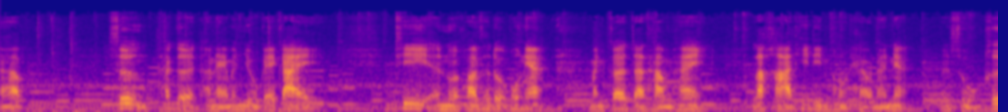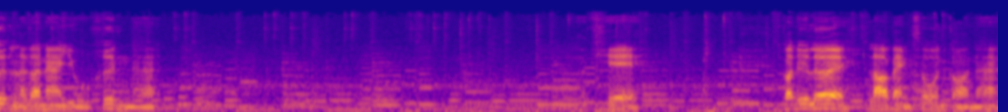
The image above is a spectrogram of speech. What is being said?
นะครับ ซึ่งถ้าเกิดอันไหนมันอยู่ใกล้ๆ ที่อำนวยความสะดวกพวกนี้มันก็จะทำให้ราคาที่ดินของแถวนั้นเนี่ยมันสูงขึ้นแล้วก็น่าอยู่ขึ้นนะฮะโอเค ก่อนอื่นเลยเราแบ่งโซนก่อนนะฮะ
